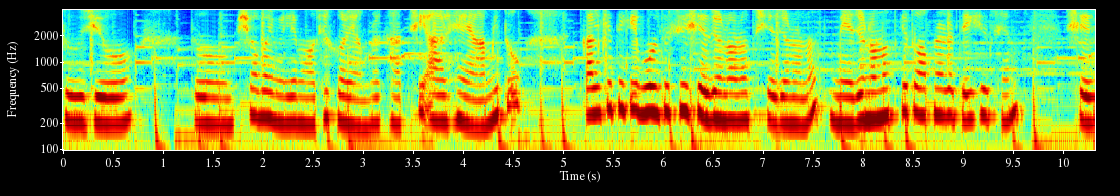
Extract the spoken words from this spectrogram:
তুজো, তো সবাই মিলে মজা করে আমরা খাচ্ছি। আর হ্যাঁ আমি তো কালকে থেকে বলতেছি সেজন অনথ সেজন অনথ মেজন অনথকে তো আপনারা দেখেছেন। সেজ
